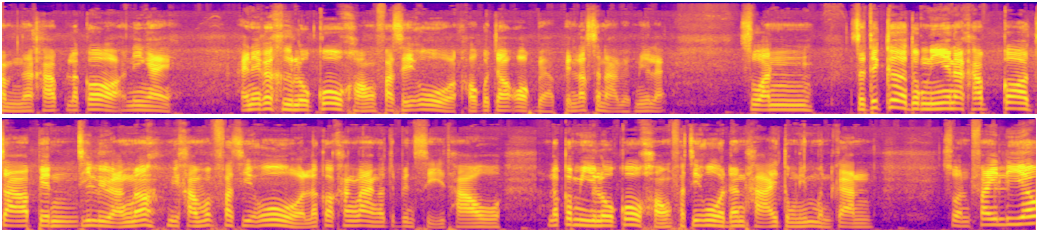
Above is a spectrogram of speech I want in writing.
มนะครับ แล้วก็นี่ไง อันนี้ก็คือโลโก้ของ f a ซ e o เขาก็จะออกแบบเป็นลักษณะแบบนี้แหละ ส่วนสติกเกอร์ตรงนี้นะครับ ก็จะเป็นสีเหลืองเนาะ มีคำว่า f a ซ e o แล้วก็ข้างล่างก็จะเป็นสีเทา แล้วก็มีโลโก้ของ f a ซ e o ด้านท้ายตรงนี้เหมือนกัน ส่วนไฟเลี้ยว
